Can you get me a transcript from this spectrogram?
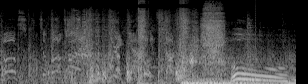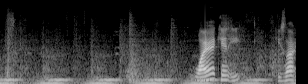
Gods, it's about time. Ooh. Why I can't eat? He's not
